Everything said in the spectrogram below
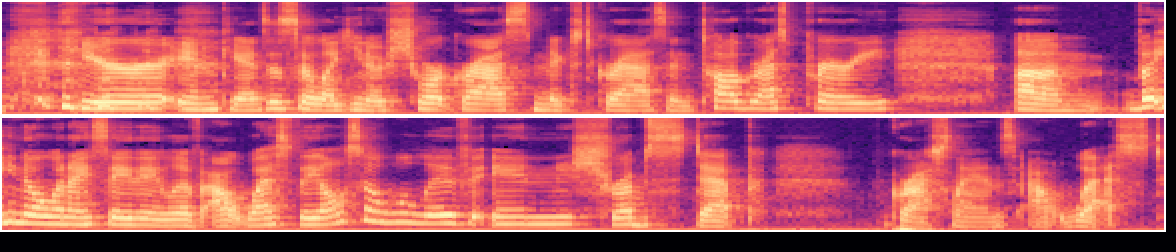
here in Kansas. So like, you know, short grass, mixed grass, and tall grass prairie. Um, but you know, when I say they live out west, they also will live in shrub steppe grasslands out west,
